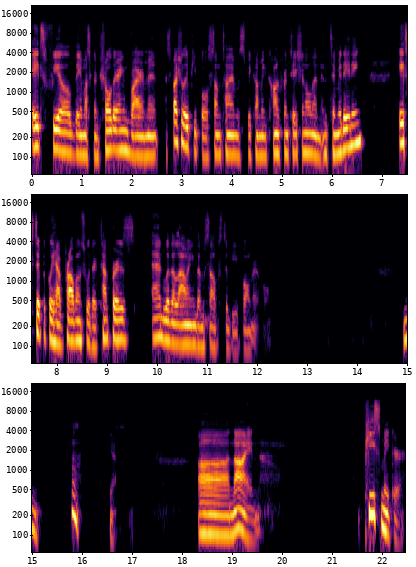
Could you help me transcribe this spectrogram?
Eights feel they must control their environment, especially people, sometimes becoming confrontational and intimidating. Eights typically have problems with their tempers and with allowing themselves to be vulnerable. Hmm. Hmm. Yeah. Uh, nine. Peacemaker.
